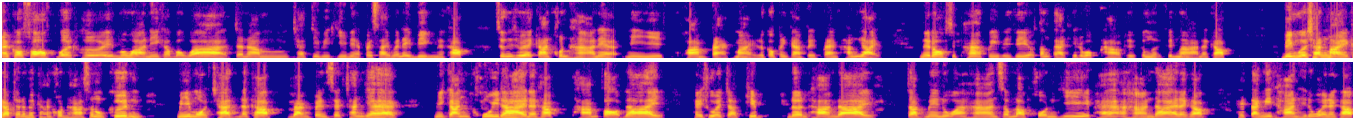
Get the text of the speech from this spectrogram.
Microsoft เปิดเผยเมื่อวานนี้ครับบอกว่าจะนำ ChatGPT เนี่ยไปใส่ไว้ใน Bing นะครับ ซึ่งจะช่วยให้การค้นหาเนี่ยมีความแปลกใหม่ แล้วก็เป็นการเปลี่ยนแปลงครั้งใหญ่ ในรอบ 15 ปีเลยทีเดียวตั้งแต่ที่ระบบคลาวด์ถือกำเนิดขึ้นมานะครับ Bing เวอร์ชันใหม่ครับจะทำให้การค้นหาสนุกขึ้น มีโหมดแชทนะครับแบ่งเป็นเซสชันแยก มีการคุยได้นะครับถามตอบได้ ให้ช่วยจัดทริปเดินทางได้ จัดเมนูอาหารสำหรับคนที่แพ้อาหารได้นะครับให้แต่งนิทานให้ด้วยนะครับ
